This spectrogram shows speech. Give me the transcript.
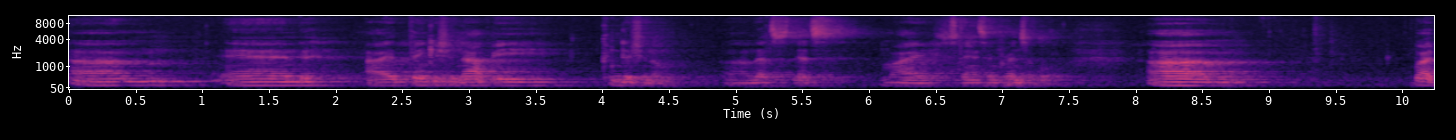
um and I think it should not be conditional. Um, that's, that's my stance and principle. Um, but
